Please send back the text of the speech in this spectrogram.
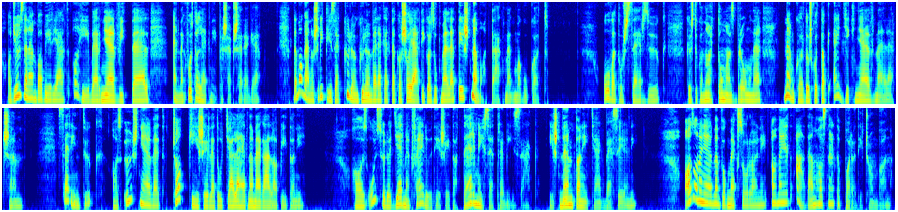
A győzelem babérját a héber nyelv vitte el, ennek volt a legnépesebb serege. De magános vitézek külön-külön verekedtek a saját igazuk mellett, és nem adták meg magukat. Óvatos szerzők, köztük a nagy Thomas Browne, nem kardoskodtak egyik nyelv mellett sem. Szerintük az ősnyelvet csak kísérlet útján lehetne megállapítani. Ha az újszülött gyermek fejlődését a természetre bízzák, és nem tanítják beszélni, azon a nyelven fog megszólalni, amelyet Ádám használt a paradicsomban.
